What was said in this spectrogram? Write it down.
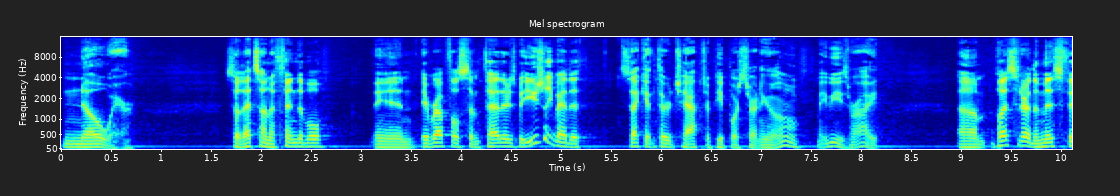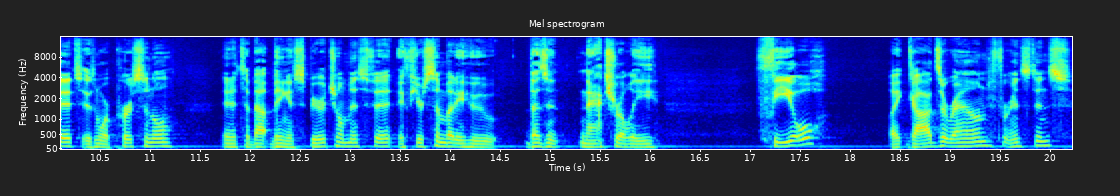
Nowhere. So that's unoffendable, and it ruffles some feathers. But usually by the second, third chapter, people are starting to go, "Oh, maybe he's right." Um, Blessed are the misfits is more personal, and it's about being a spiritual misfit. If you're somebody who doesn't naturally feel like God's around, for instance,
